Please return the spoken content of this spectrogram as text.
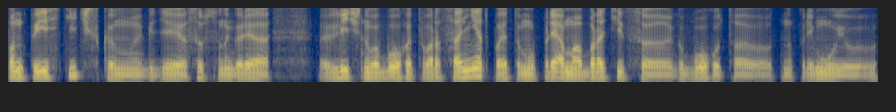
пантеистическом, где, собственно говоря, личного Бога Творца нет, поэтому прямо обратиться к Богу-то вот напрямую,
